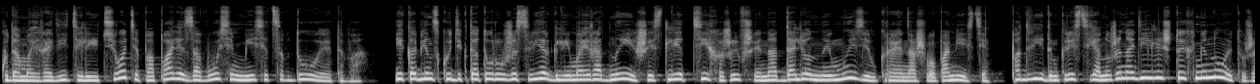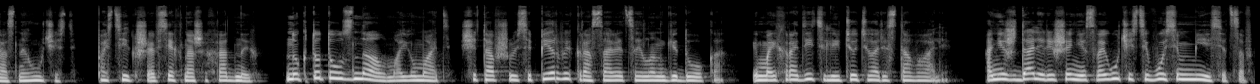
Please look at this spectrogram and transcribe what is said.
куда мои родители и тетя попали за восемь месяцев до этого. Якобинскую диктатуру уже свергли, и мои родные, шесть лет тихо жившие на отдаленной мызе у края нашего поместья, под видом крестьян уже надеялись, что их минует ужасная участь, постигшая всех наших родных. Но кто-то узнал мою мать, считавшуюся первой красавицей Лангедока, и моих родителей и тетю арестовали. Они ждали решения своей участи восемь месяцев.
